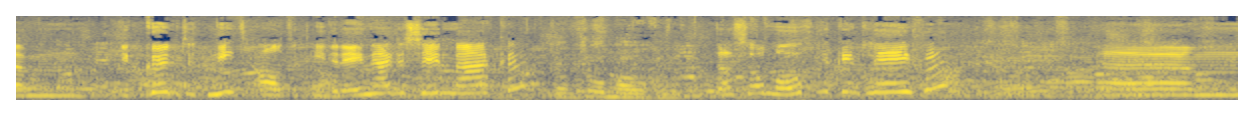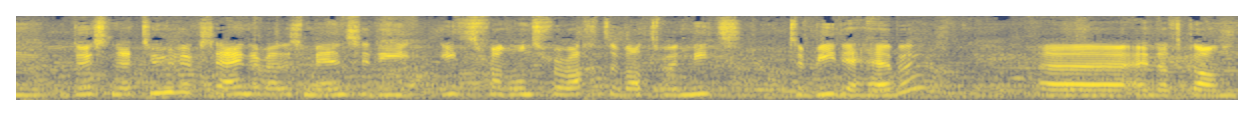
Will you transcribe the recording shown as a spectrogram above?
Um, je kunt het niet altijd iedereen naar de zin maken. Dat is onmogelijk. Dat is onmogelijk in het leven. Um, dus natuurlijk zijn er wel eens mensen die iets van ons verwachten wat we niet te bieden hebben. Uh, en dat kan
